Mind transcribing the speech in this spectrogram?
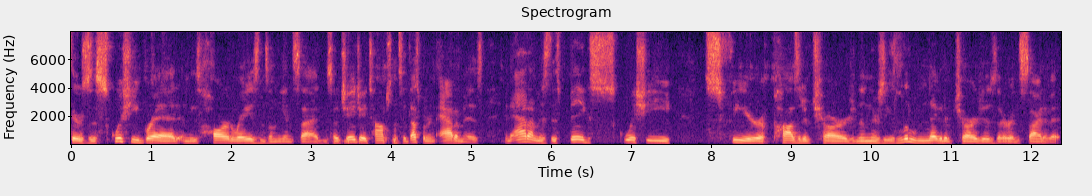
there's a squishy bread and these hard raisins on the inside. And so, J.J. Thomson said that's what an atom is. An atom is this big, squishy sphere of positive charge, and then there's these little negative charges that are inside of it.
